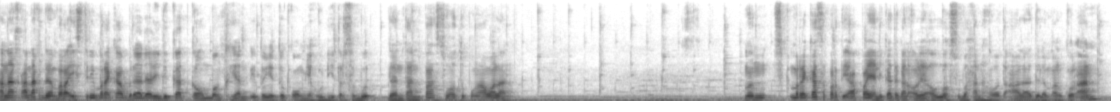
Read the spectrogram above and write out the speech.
Anak-anak dan para istri mereka berada di dekat kaum pengkhianat itu yaitu kaum Yahudi tersebut dan tanpa suatu pengawalan. Men mereka seperti apa yang dikatakan oleh Allah Subhanahu wa taala dalam Al-Qur'an?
